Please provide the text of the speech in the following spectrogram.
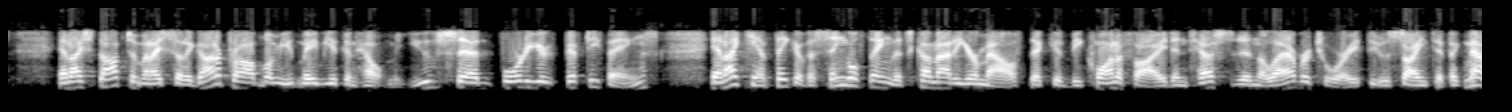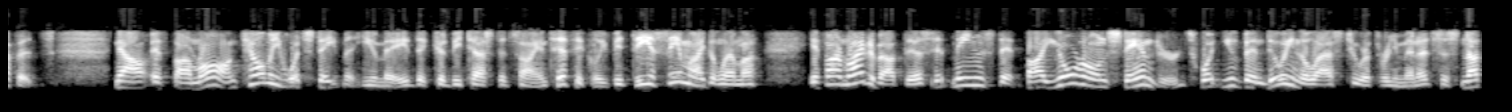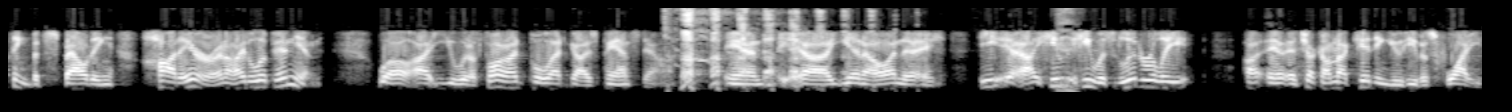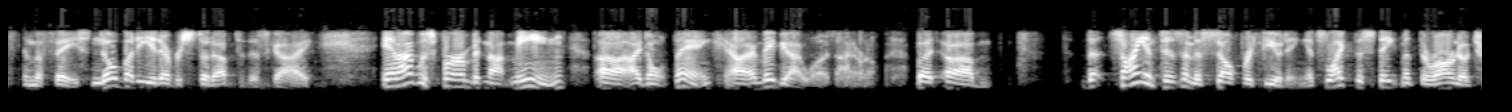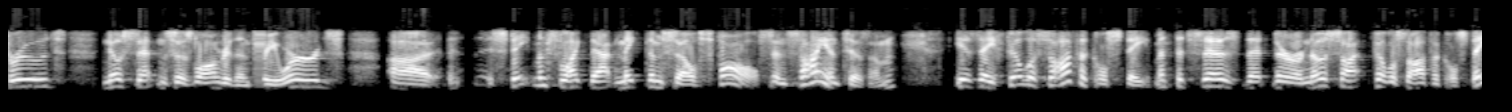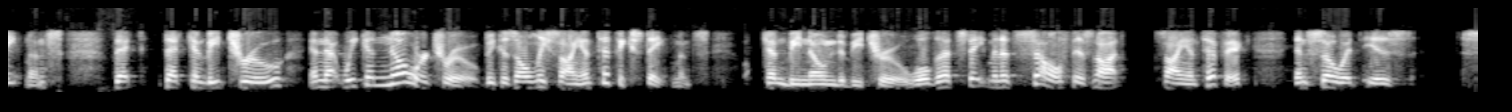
And I stopped him and I said, I got a problem. You, maybe you can help me. You've said 40 or 50 things. And I can't think of a single thing that's come out of your mouth that could be quantified and tested in the laboratory through scientific methods. Now, if I'm wrong, tell me what statement you made that could be tested scientifically. But do you see my dilemma? If I'm right about this, it means that by your own standards, what you've been doing the last two or three minutes is nothing but spouting hot air and idle opinion. Well, I, you would have thought I'd pull that guy's pants down, and uh, you know, and uh, he uh, he he was literally. Uh, and Chuck, I'm not kidding you. He was white in the face. Nobody had ever stood up to this guy, and I was firm but not mean. Uh, I don't think. Uh, maybe I was. I don't know. But um, the scientism is self-refuting. It's like the statement, "There are no truths." No sentences longer than three words uh, statements like that make themselves false. And scientism is a philosophical statement that says that there are no so- philosophical statements that that can be true and that we can know are true because only scientific statements can be known to be true. Well, that statement itself is not scientific, and so it is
